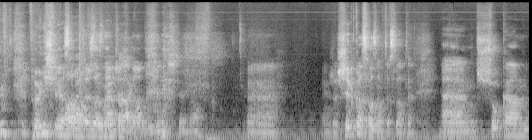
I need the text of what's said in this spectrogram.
Powinniśmy ją sobie też sumie zaznaczyć. tak, no. powinniście, no. E, Także szybko schodzą te sloty. Em, szukam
